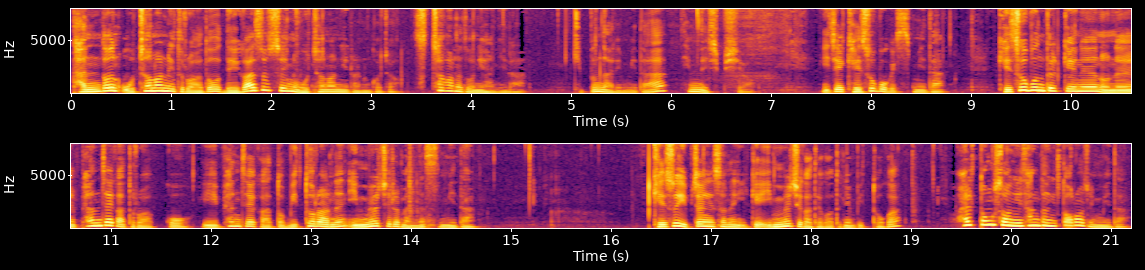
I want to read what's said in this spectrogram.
단돈 5천 원이 들어와도 내가 쓸 수 있는 5천 원이라는 거죠. 스쳐가는 돈이 아니라 기쁜 날입니다. 힘내십시오. 이제 개수 보겠습니다. 개수분들께는 오늘 편제가 들어왔고 이 편제가 또 미토라는 인묘지를 만났습니다. 개수 입장에서는 이게 인묘지가 되거든요. 미토가. 활동성이 상당히 떨어집니다.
